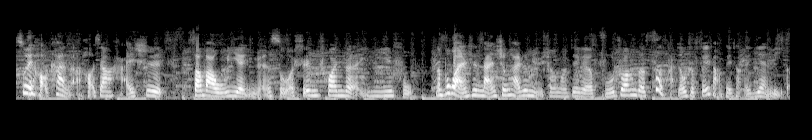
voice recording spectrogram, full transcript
最好看的好像还是桑巴舞演员所身穿的衣服。那不管是男生还是女生呢，这个服装的色彩都是非常非常的艳丽的。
